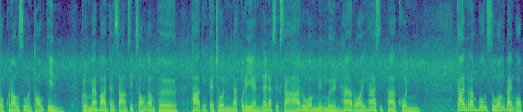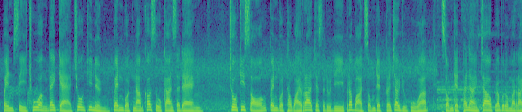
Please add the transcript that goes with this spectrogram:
ปกครองส่วนท้องถิ่น กลุ่มแม่บ้านทั้ง 32 อำเภอ ภาคเอกชน นักเรียนและนักศึกษารวม 1555 คน การรำบวงสวงแบ่งออกเป็น 4 ช่วงได้แก่ช่วงที่ 1 เป็นบทนำเข้าสู่การแสดง ช่วงที่ 2 เป็นบทถวายราชสดุดีพระบาทสมเด็จพระเจ้าอยู่หัว สมเด็จพระนางเจ้าพระบรมรา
